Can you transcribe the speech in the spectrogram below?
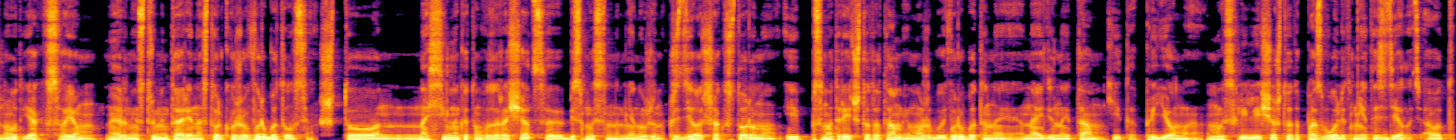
но вот я в своем, наверное, инструментарии настолько уже выработался, что насильно к этому возвращаться бессмысленно. Мне нужно сделать шаг в сторону и посмотреть что-то там, и, может быть, выработанные, найденные там какие-то приемы, мысли или еще что-то позволит мне это сделать. А вот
